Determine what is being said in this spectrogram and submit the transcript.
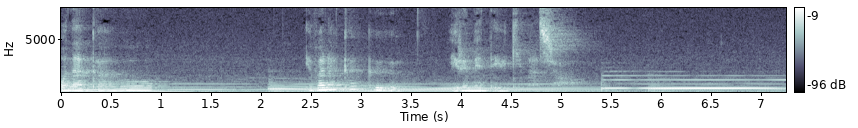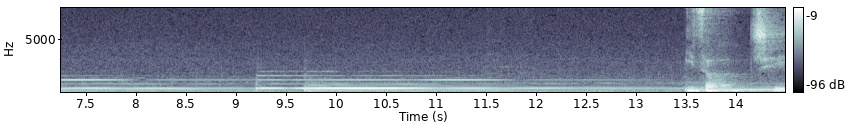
お腹を柔らかく緩めていきましょう。みぞおち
